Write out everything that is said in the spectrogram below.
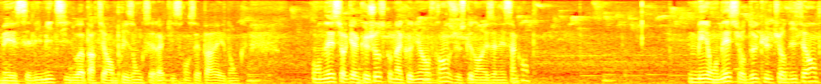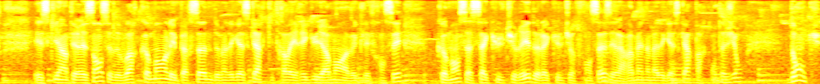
Mais ces limites, s'il doit partir en prison, que c'est là qu'ils seront séparés. Donc, on est sur quelque chose qu'on a connu en France jusque dans les années 50 mais on est sur deux cultures différentes. Et ce qui est intéressant, c'est de voir comment les personnes de Madagascar qui travaillent régulièrement avec les Français commencent à s'acculturer de la culture française et la ramènent à Madagascar par contagion. Donc,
